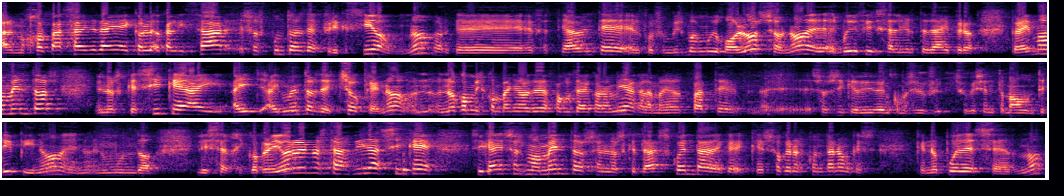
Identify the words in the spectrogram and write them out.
A lo mejor para salir de ahí hay que localizar esos puntos de fricción, ¿no? Porque efectivamente el consumismo es muy goloso, ¿no? Es muy difícil salirte de ahí, pero, pero hay momentos en los que sí que hay, hay, hay momentos de choque, ¿no? ¿no? con mis compañeros de la Facultad de Economía, que la mayor parte, eh, eso sí que viven como si se hubiesen tomado un tripi, ¿no? En, un mundo lisérgico. Pero yo creo que en nuestras vidas sí que, sí que hay esos momentos en los que te das cuenta de que, eso que nos contaron que, es, que no puede ser, ¿no?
